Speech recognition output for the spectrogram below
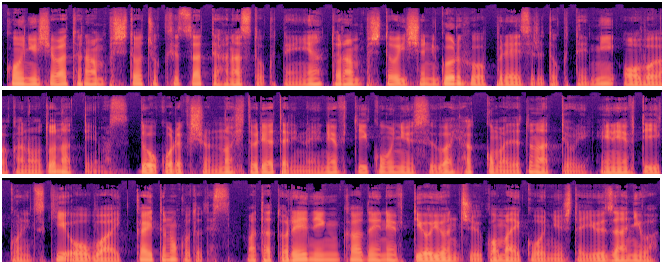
購入者はトランプ氏と直接会って話す特典やトランプ氏と一緒にゴルフをプレイする特典に応募が可能となっています。同コレクションの1人当たりの NFT 購入数は100個までとなっており、NFT1 個につき応募は1回とのことです。またトレーディングカード NFT を45枚購入したユーザーには、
